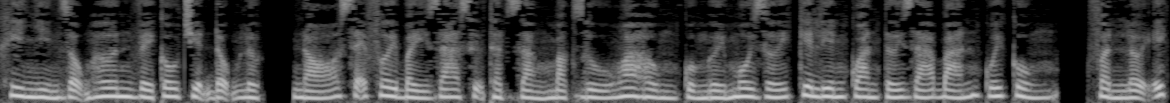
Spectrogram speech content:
Khi nhìn rộng hơn về câu chuyện động lực, nó sẽ phơi bày ra sự thật rằng mặc dù hoa hồng của người môi giới kia liên quan tới giá bán cuối cùng, phần lợi ích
